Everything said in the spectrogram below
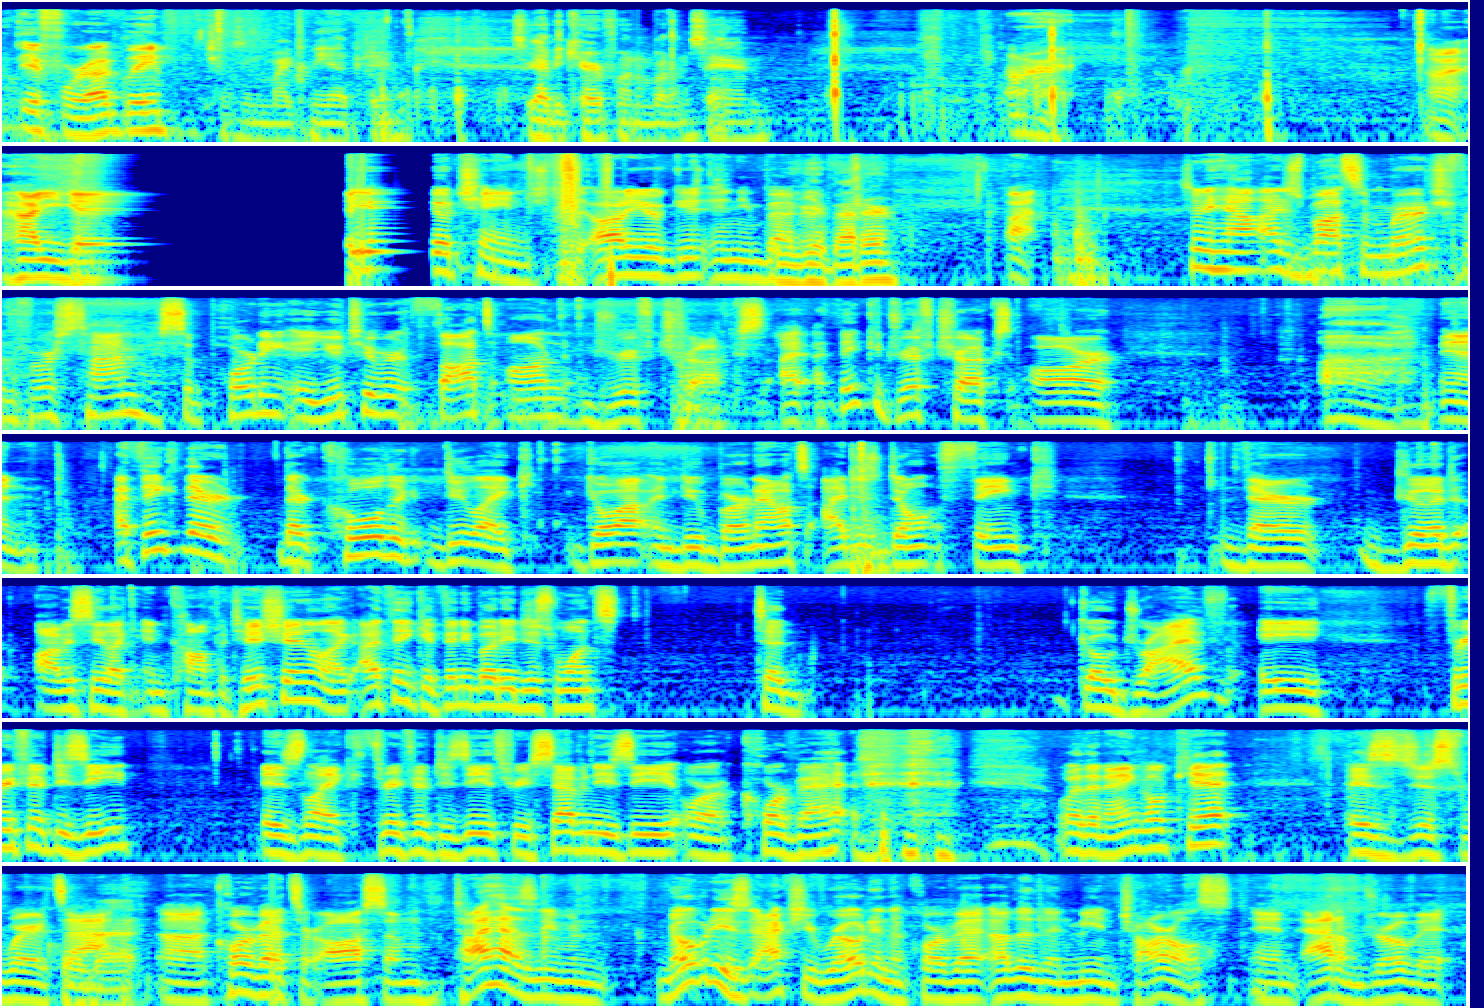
if we're ugly. Trying to mic me up here, so I gotta be careful on what I'm saying. All right. All right, how you get audio changed? Did the audio get any better? Get better. All right. So anyhow, I just bought some merch for the first time, supporting a YouTuber. Thoughts on drift trucks? I, I think drift trucks are, ah man, I think they're they're cool to do like go out and do burnouts. I just don't think they're good. Obviously, like in competition. Like I think if anybody just wants to go drive a 350Z is like 350Z, 370Z, or a Corvette with an angle kit is just where it's Corvette. at. Uh, Corvettes are awesome. Ty hasn't even nobody's actually rode in a Corvette other than me and Charles, and Adam drove it.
